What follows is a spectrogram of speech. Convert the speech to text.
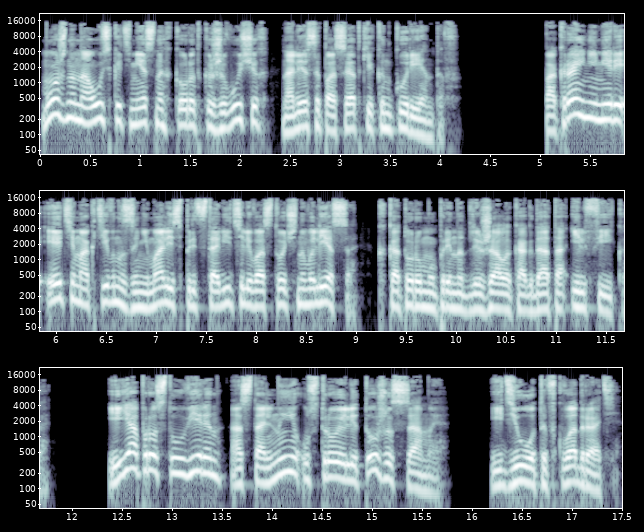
можно науськать местных короткоживущих на лесопосадке конкурентов. По крайней мере, этим активно занимались представители восточного леса, к которому принадлежала когда-то эльфийка. И я просто уверен, остальные устроили то же самое. Идиоты в квадрате.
